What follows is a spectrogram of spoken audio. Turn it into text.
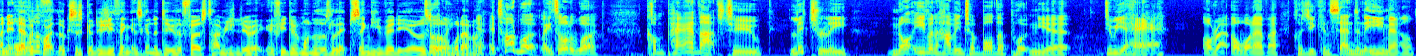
And it All never of- quite looks as good as you think it's going to do the first time you do it. If you're doing one of those lip syncy videos Totally. or whatever. Yeah, it's hard work. Like it's a lot of work. Compare that to literally not even having to bother putting your do your hair or uh, or whatever because you can send an email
